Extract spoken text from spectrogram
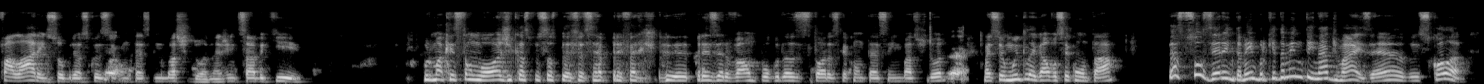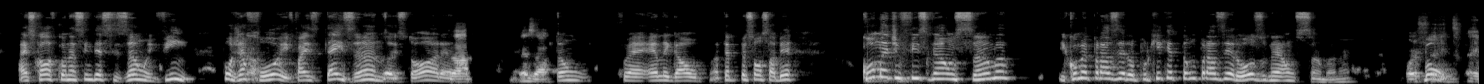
falarem sobre as coisas que acontecem no bastidor, né? A gente sabe que por uma questão lógica, as pessoas preferem preservar um pouco das histórias que acontecem em bastidor, é. mas foi muito legal você contar. E as pessoas verem também, porque também não tem nada demais. É, a escola, a escola ficou nessa indecisão, enfim. Pô, já foi, faz 10 anos a história. Exato. Exato. Então, foi, é legal, até para o pessoal saber como é difícil ganhar um samba e como é prazeroso. Por que, que é tão prazeroso ganhar um samba, né? Perfeito. Bom, é,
